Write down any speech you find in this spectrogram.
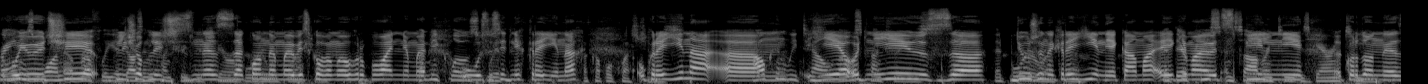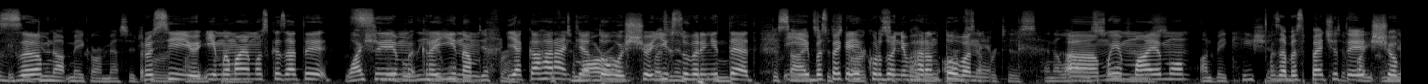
Воюючи пліч-опліч з незаконними військовими угрупуваннями у сусідніх країнах, Україна ем, є однією з дюжини країн, яка які мають спільні кордони з Росією, і ми маємо сказати цим країнам, яка гарантія того, що їх суверенітет і безпека їх кордонів гарантовані. Ми маємо забезпечити, щоб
